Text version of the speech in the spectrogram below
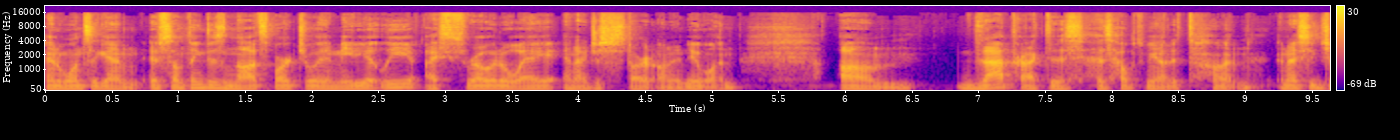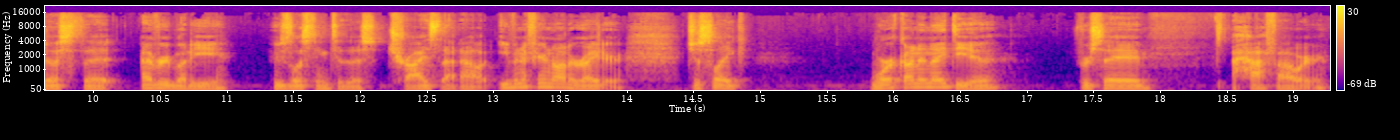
And once again, if something does not spark joy immediately, I throw it away and I just start on a new one. Um, that practice has helped me out a ton. And I suggest that everybody who's listening to this tries that out, even if you're not a writer. Just like work on an idea for, say, a half hour.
